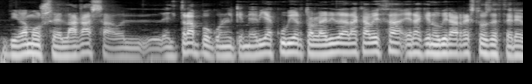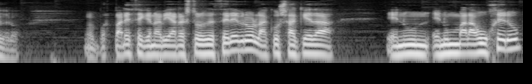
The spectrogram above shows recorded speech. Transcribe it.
digamos, eh, la gasa o el, trapo con el que me había cubierto la herida de la cabeza era que no hubiera restos de cerebro. Bueno, pues parece que no había restos de cerebro, la cosa queda en un, en un mal agujero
